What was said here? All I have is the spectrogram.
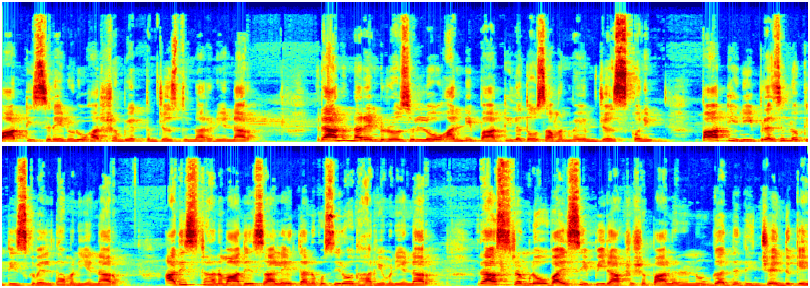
పార్టీ శ్రేణులు హర్షం వ్యక్తం చేస్తున్నారని అన్నారు. రానున్న రెండు రోజుల్లో అన్ని పార్టీలతో సమన్వయం చేసుకొని పార్టీని ప్రజల్లోకి తీసుకువెళ్తామని అన్నారు. అధిష్టానం ఆదేశాలే తనకు శిరోధార్యమని అన్నారు. రాష్ట్రంలో వైసీపీ రాక్షస పాలనను గద్దె దించేందుకే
